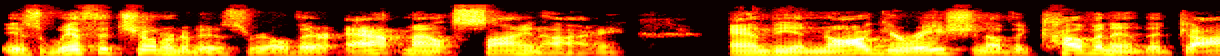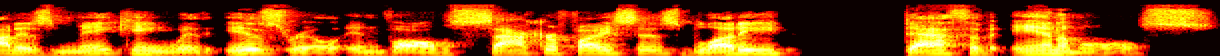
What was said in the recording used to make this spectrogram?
is with the children of Israel. They're at Mount Sinai, and the inauguration of the covenant that God is making with Israel involves sacrifices, bloody death of animals.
